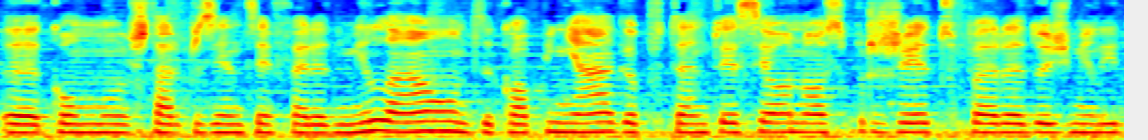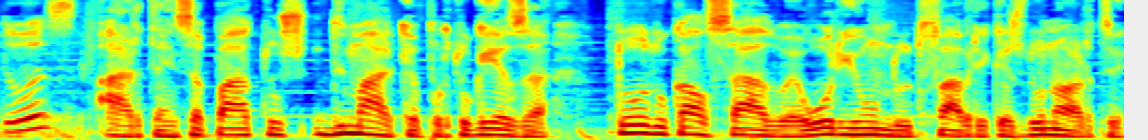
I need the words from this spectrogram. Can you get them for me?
eh, como estar presentes em Feira de Milão, de Copenhaga, portanto, esse é o nosso projeto para 2012. Arte em sapatos de marca portuguesa. Todo o calçado é oriundo de fábricas do Norte.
